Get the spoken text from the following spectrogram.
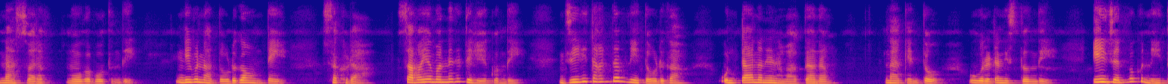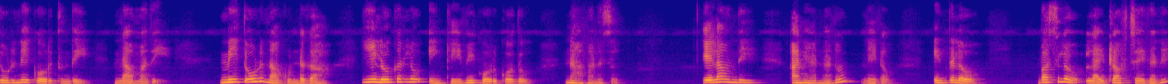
నా స్వరం మోగబోతుంది. నీవు నా తోడుగా ఉంటే సఖుడా సమయం అన్నది తెలియకుంది. జీవితాంతం నీ తోడుగా ఉంటాననే నా వాగ్దానం నాకెంతో ఊరటనిస్తుంది. ఈ జన్మకు నీ తోడునే కోరుతుంది నా మది నీ తోడు నాకుండగా ఈ లోకంలో ఇంకేమీ కోరుకోదు నా మనసు. ఎలా ఉంది? అని అన్నాను నేను. ఇంతలో బస్సులో లైట్లు ఆఫ్ చేయగానే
